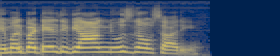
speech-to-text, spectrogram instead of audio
હેમલ પટેલ દિવ્યાંગ ન્યૂઝ નવસારી.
